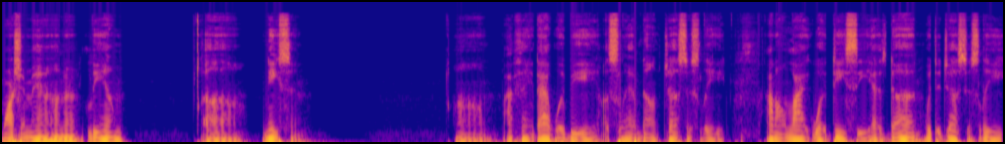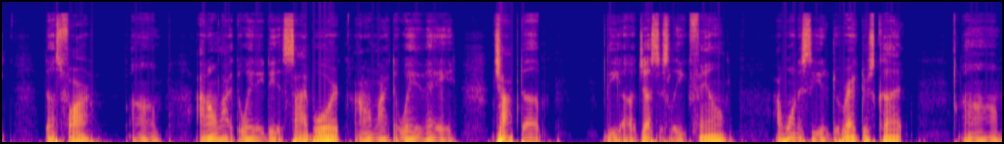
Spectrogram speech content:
Martian Manhunter, Liam uh, Neeson. Um, I think that would be a slam dunk Justice League. I don't like what DC has done with the Justice League thus far. Um, I don't like the way they did Cyborg. I don't like the way they chopped up the uh, Justice League film. I want to see the director's cut. Um,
